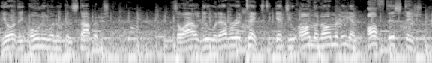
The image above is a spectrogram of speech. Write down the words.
You're the only one who can stop him, Shepard. So I'll do whatever it takes to get you on the Normandy and off this station.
